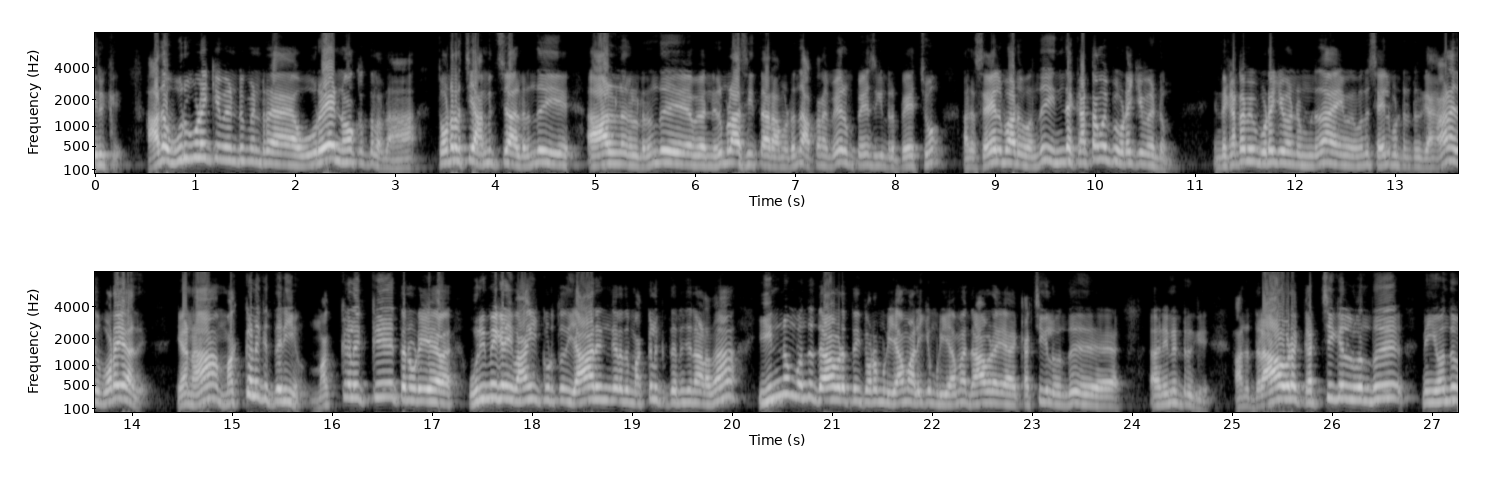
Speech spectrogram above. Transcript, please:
இருக்கு. அதை உருகுலைக்க வேண்டும் என்ற ஒரே நோக்கத்துல தான் தொடர்ச்சி அமித்ஷாலிருந்து இருந்து ஆளுநர்கள் இருந்து நிர்மலா சீதாராமன் இருந்து அத்தனை பேரும் பேசுகின்ற பேச்சும் அந்த செயல்பாடு வந்து இந்த கட்டமைப்பு உடைக்க வேண்டும். இந்த கட்டமைப்பு உடைக்க வேண்டும் தான் இவங்க வந்து செயல்பட்டு இருக்காங்க. ஆனால் இது உடையாது. ஏன்னா மக்களுக்கு தெரியும். மக்களுக்கு தன்னுடைய உரிமைகளை வாங்கி கொடுத்தது யாருங்கிறது மக்களுக்கு தெரிஞ்சனால தான் இன்னும் வந்து திராவிடத்தை தொட முடியாமல் அழிக்க முடியாமல் திராவிட கட்சிகள் வந்து நின்றுட்டுருக்கு அந்த திராவிட கட்சிகள் வந்து நீங்கள் வந்து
